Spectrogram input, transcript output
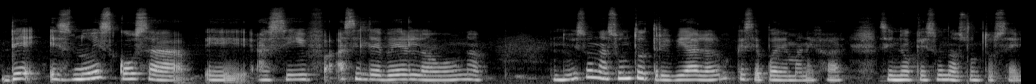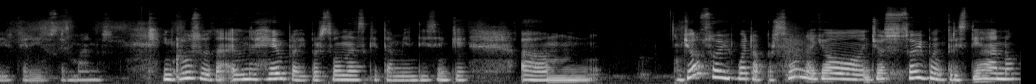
de, es, no es cosa eh, así fácil de verla o una no es un asunto trivial, algo que se puede manejar, sino que es un asunto serio, queridos hermanos. Incluso un ejemplo, hay personas que también dicen que yo soy buena persona, yo, yo soy buen cristiano,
